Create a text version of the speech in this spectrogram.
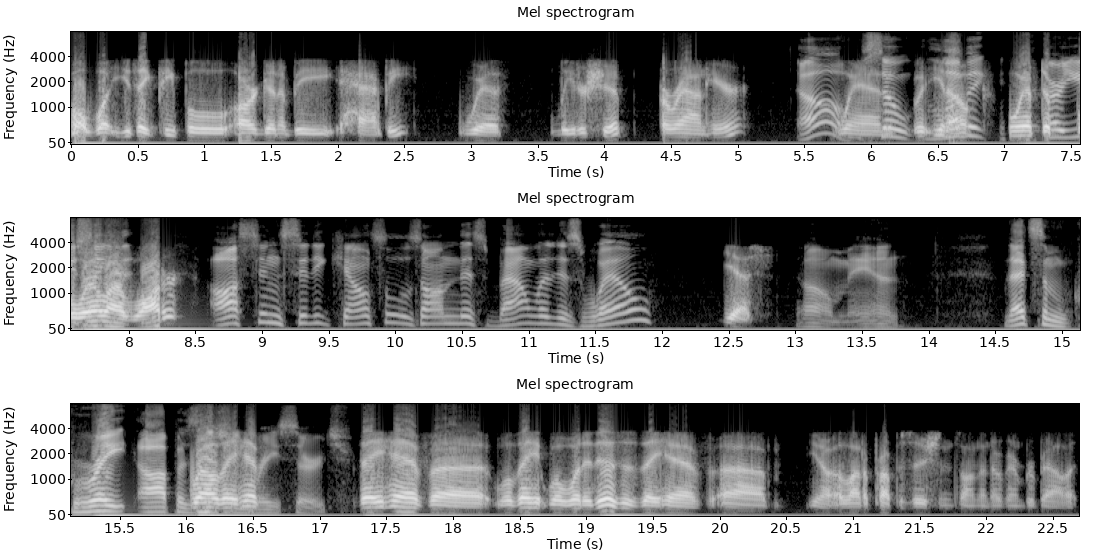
Well, what you think people are going to be happy with leadership around here? Oh, when, so you Lubbock, know we have to boil our water. Austin City Council is on this ballot as well. Yes. Oh man, that's some great opposition well, they have, research. They have. Uh, well, they well, what it is is they have um, you know a lot of propositions on the November ballot.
